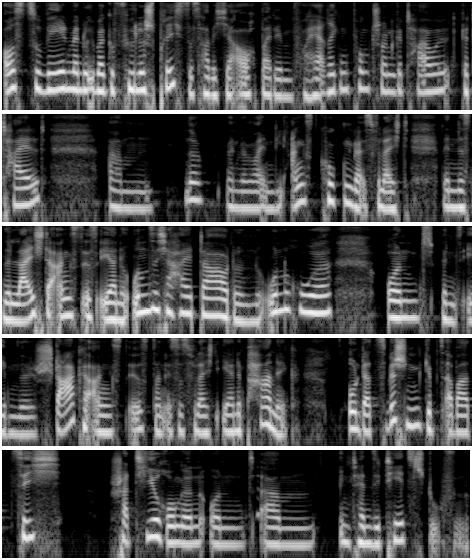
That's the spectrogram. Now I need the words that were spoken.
auszuwählen, wenn du über Gefühle sprichst. Das habe ich ja auch bei dem vorherigen Punkt schon geteilt. geteilt. Ähm, ne? Wenn wir mal in die Angst gucken, da ist vielleicht, wenn es eine leichte Angst ist, eher eine Unsicherheit da oder eine Unruhe. Und wenn es eben eine starke Angst ist, dann ist es vielleicht eher eine Panik. Und dazwischen gibt es aber zig Schattierungen und ähm, Intensitätsstufen.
